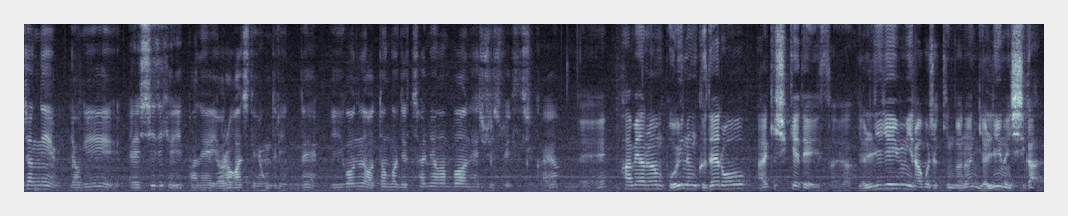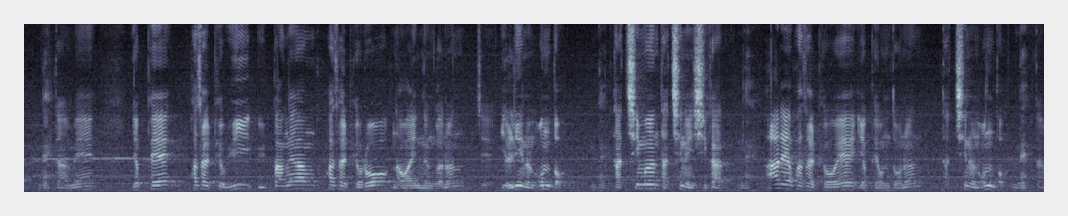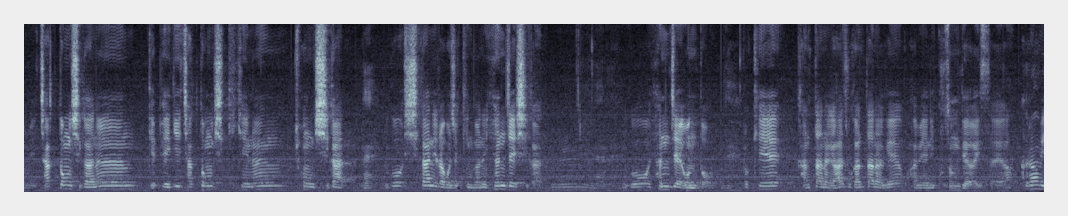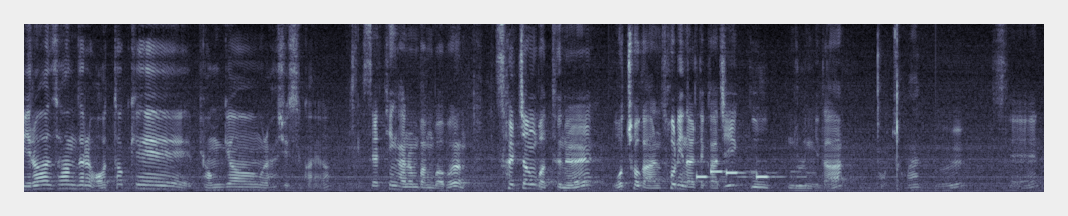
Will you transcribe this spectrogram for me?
팀장님 여기 LCD 계기판에 여러 가지 내용들이 있는데 이거는 어떤 건지 설명 한번 해주실 수 있으실까요? 네. 화면은 보이는 그대로 알기 쉽게 되어 있어요. 열림이라고 적힌 거는 열리는 시간. 네. 그다음에 옆에 화살표 위 윗방향 화살표로 나와 있는 거는 이제 열리는 온도. 네. 닫힘은 닫히는 시간. 네. 아래 화살표의 옆에 온도는 닫히는 온도. 네. 그다음에 작동 시간은 개폐기 작동시키는 총 시간. 네. 그리고 시간이라고 적힌 거는 현재 시간. 음, 네네. 그리고 현재 온도. 네. 이렇게 간단하게 아주 간단하게 화면이 구성되어 있어요. 그럼 이러한 사항들을 어떻게 변경을 할 수 있을까요? 세팅하는 방법은 설정 버튼을 5초간 소리 날 때까지 꾹 누릅니다. 5초간. 둘, 셋, 넷.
